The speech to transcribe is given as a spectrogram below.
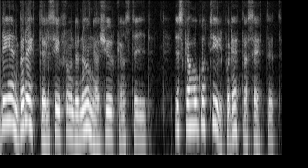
Det är en berättelse från den unga kyrkans tid. Det ska ha gått till på detta sättet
